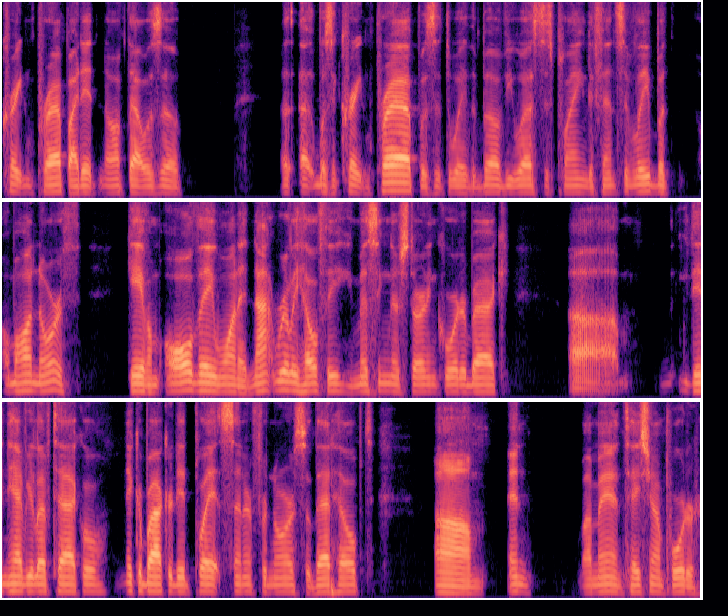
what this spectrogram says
Creighton Prep. I didn't know if that was a, a, a was it Creighton Prep? Was it the way the Bellevue West is playing defensively? But Omaha North gave them all they wanted. Not really healthy, missing their starting quarterback. Um, you didn't have your left tackle. Knickerbocker did play at center for North, so that helped. Um, and my man Tayshawn Porter,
